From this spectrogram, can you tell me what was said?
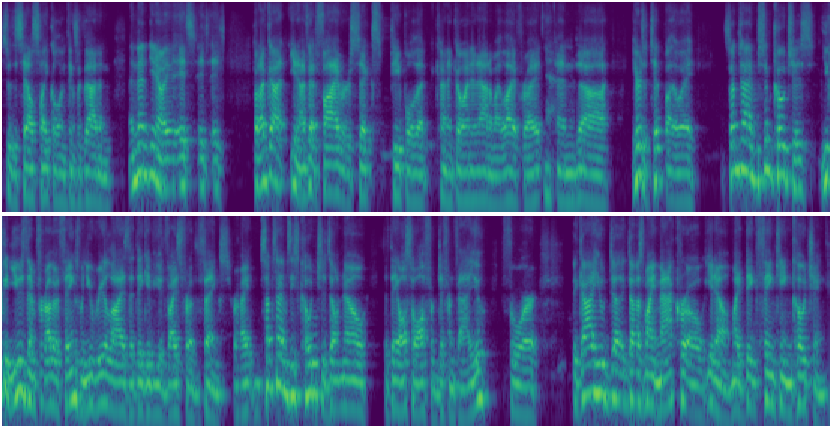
sort of the sales cycle and things like that. And and then, you know, it's it's it's but I've got, you know, I've got five or six people that kind of go in and out of my life, right? Yeah. And uh here's a tip, by the way. Sometimes some coaches, you can use them for other things when you realize that they give you advice for other things, right? Sometimes these coaches don't know that they also offer different value for the guy who do, does my macro, you know, my big thinking coaching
